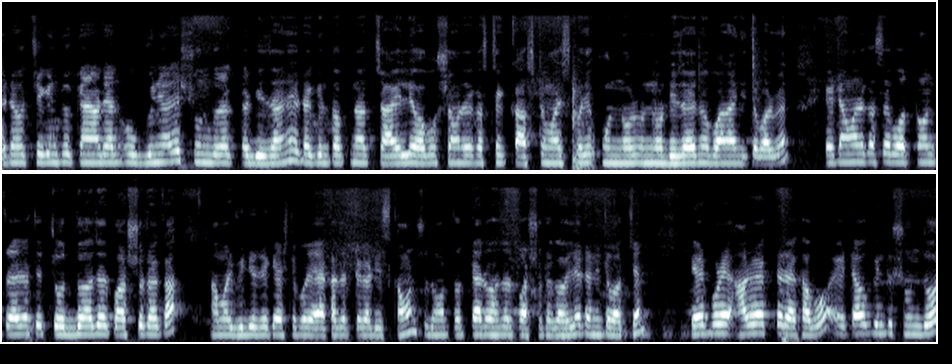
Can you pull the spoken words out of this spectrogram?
এটা হচ্ছে কিন্তু ক্যানাডিয়ান ওক ভিনিয়ারের সুন্দর একটা ডিজাইন এটা কিন্তু আপনার চাইলে অবশ্যই আমাদের কাছ থেকে কাস্টমাইজ করে অন্য অন্য ডিজাইনও বানিয়ে নিতে পারবেন। এটা আমার কাছে বর্তমান প্রাইস আছে চোদ্দ হাজার পাঁচশো টাকা। আমার ভিডিও দেখে আসতে পারে এক হাজার টাকা ডিসকাউন্ট শুধুমাত্র তেরো হাজার পাঁচশো টাকা হলে এটা নিতে পারছেন। এরপরে আরও একটা দেখাবো। এটাও কিন্তু সুন্দর।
